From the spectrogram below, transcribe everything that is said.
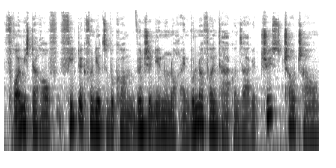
freue mich darauf, Feedback von dir zu bekommen. Wünsche dir nur noch einen wundervollen Tag und sage Tschüss, ciao, ciao.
